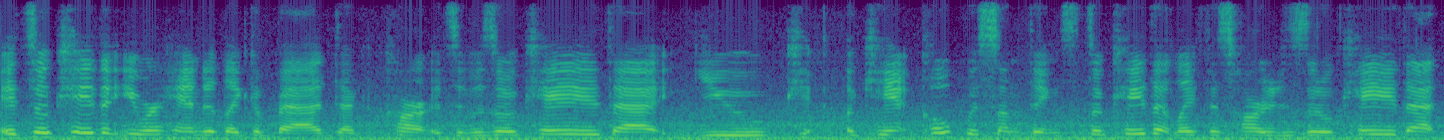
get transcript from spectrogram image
it's okay that you were handed like a bad deck of cards. It was okay that you can't cope with some things. It's okay that life is hard. Is it okay that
